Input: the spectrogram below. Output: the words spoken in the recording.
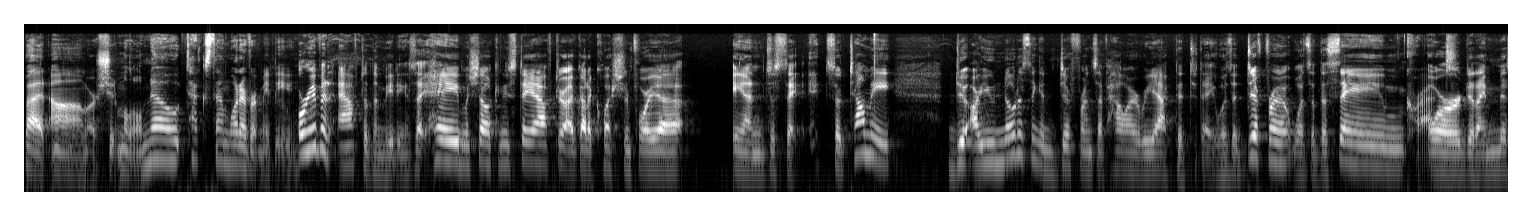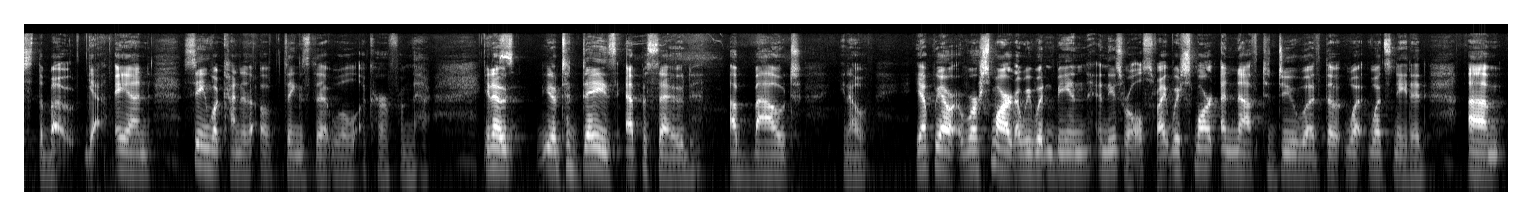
but, um, or shoot them a little note, text them, whatever it may be. Or even after the meeting, say, hey, Michelle, can you stay after? I've got a question for you. And just say, so tell me, do, are you noticing a difference of how I reacted today? Was it different? Was it the same? Correct. Or did I miss the boat? Yeah. And seeing what kind of, of things that will occur from there. You know, you know, today's episode about, you know, yep, we are we're smart or we wouldn't be in, in these roles, right? We're smart enough to do what the what, what's needed. Um,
